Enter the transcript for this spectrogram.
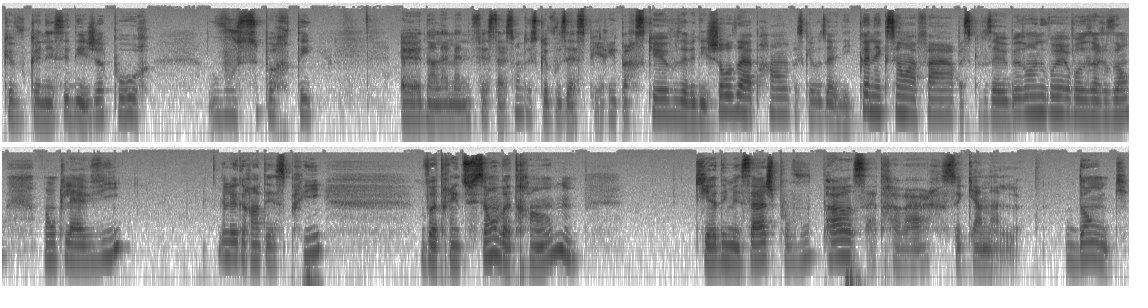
que vous connaissez déjà pour vous supporter euh, dans la manifestation de ce que vous aspirez parce que vous avez des choses à apprendre, parce que vous avez des connexions à faire, parce que vous avez besoin d'ouvrir vos horizons. Donc la vie, le grand esprit, votre intuition, votre âme, qui a des messages pour vous passe à travers ce canal-là. Donc,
